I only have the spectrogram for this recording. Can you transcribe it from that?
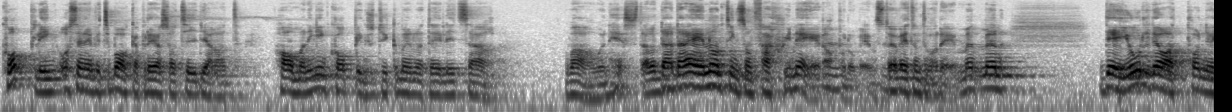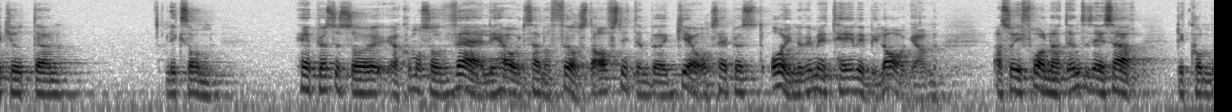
koppling. Och sen är vi tillbaka på det jag sa tidigare att har man ingen koppling så tycker man att det är lite så här Wow, en häst. Eller där, där är någonting som fascinerar mm. på något vänster. Jag vet inte vad det är. Men, men det gjorde då att ponnyakuten liksom Helt plötsligt så, jag kommer så väl ihåg det, när första avsnitten började gå, så helt plötsligt, oj, nu är vi med i TV-bilagan. Alltså ifrån att det inte är så här, det kom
